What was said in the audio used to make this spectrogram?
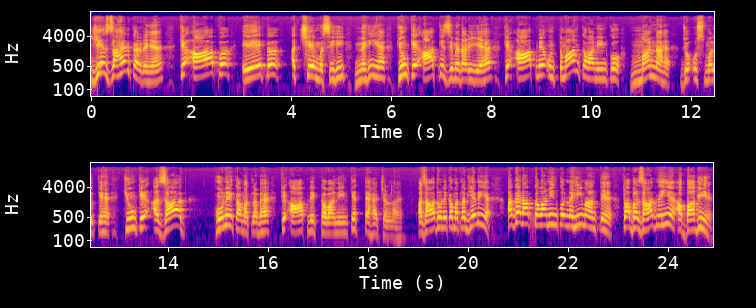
ये ज़ाहिर कर रहे हैं कि आप एक अच्छे मसीही नहीं है, क्योंकि आपकी ज़िम्मेदारी यह है कि आपने उन तमाम कवानीन को मानना है जो उस मुल्क के हैं, क्योंकि आज़ाद होने का मतलब है कि आपने कवानीन के तहत चलना है। आज़ाद होने का मतलब यह नहीं है। अगर आप कवानीन को नहीं मानते हैं तो आप आज़ाद नहीं है, आप बागी हैं।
